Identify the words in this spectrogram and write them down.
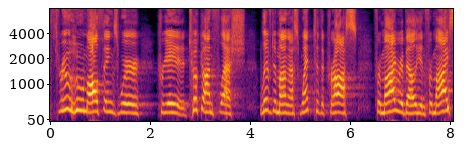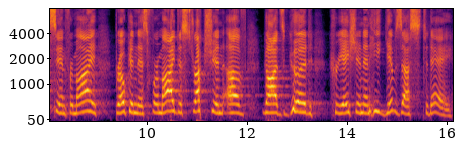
through whom all things were created, took on flesh, lived among us, went to the cross for my rebellion, for my sin, for my brokenness, for my destruction of God's good creation. And He gives us today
